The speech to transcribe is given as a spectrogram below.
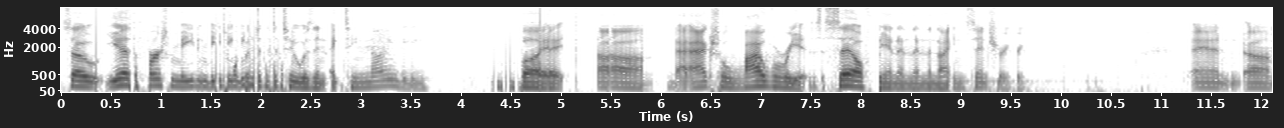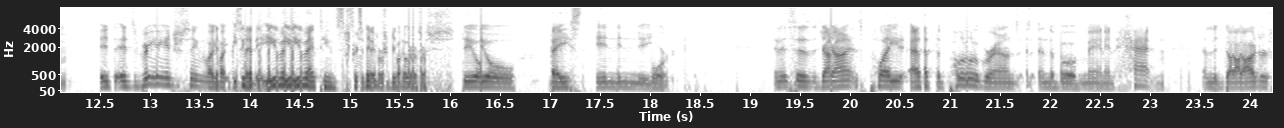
So, yes, the first meeting between the two was in 1890, but um, the actual rivalry itself being in, in the 19th century. And um, it, it's very interesting, like, like you said, even even 19th century, they were still based in New York. And it says the Giants played at the Polo Grounds in the borough of Manhattan, and the Dodgers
